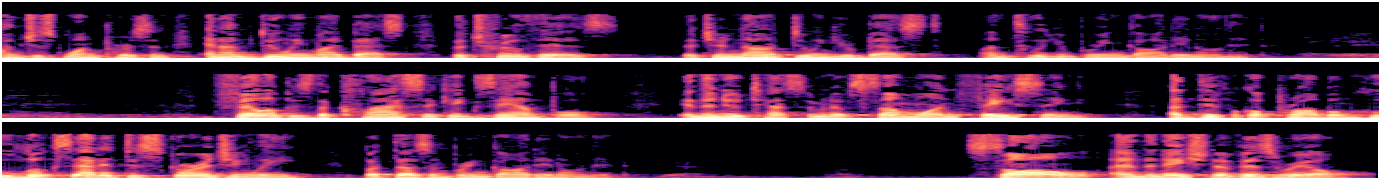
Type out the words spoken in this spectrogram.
I'm just one person and I'm doing my best. The truth is that you're not doing your best until you bring God in on it. Amen. Philip is the classic example in the New Testament of someone facing a difficult problem who looks at it discouragingly but doesn't bring God in on it. Saul and the nation of Israel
